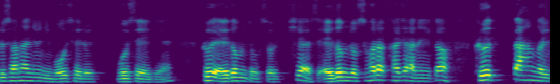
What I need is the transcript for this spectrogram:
그래서 하나님이 모세를 모세에게 그 에돔 족속을 피하였어요. 에돔 족속 허락하지 않으니까 그 땅을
